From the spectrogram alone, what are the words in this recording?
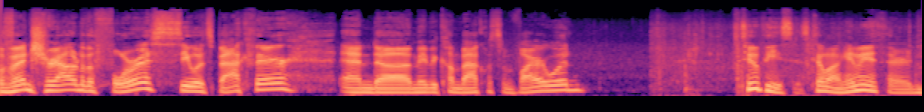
venture out into the forest, see what's back there, and uh, maybe come back with some firewood. Two pieces. Come on, give me a third.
